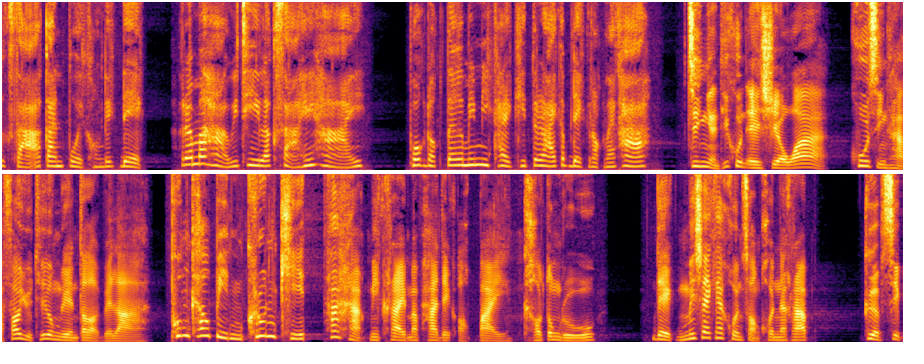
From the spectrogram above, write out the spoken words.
ศึกษาอาการป่วยของเด็กๆ และมาหาวิธีรักษาให้หาย พวกด็อกเตอร์ไม่มีใครคิดร้ายกับเด็กหรอกนะคะ จริงอย่างที่คุณเอเชียว่าครูสิงหาเฝ้าอยู่ที่โรงเรียนตลอดเวลา พุ่มเข้าบินครุ่นคิด ถ้าหากมีใครมาพาเด็กออกไป เขาต้องรู้ เด็กไม่ใช่แค่คนสองคนนะครับ เกือบสิบ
